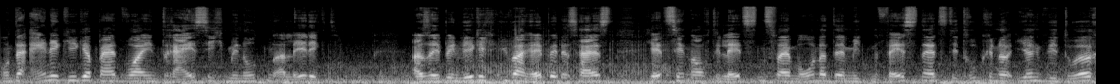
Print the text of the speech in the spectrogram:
und der eine Gigabyte war in 30 Minuten erledigt. Also ich bin wirklich überhappy. Das heißt, jetzt sind noch die letzten zwei Monate mit dem Festnetz, die drucke ich noch irgendwie durch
